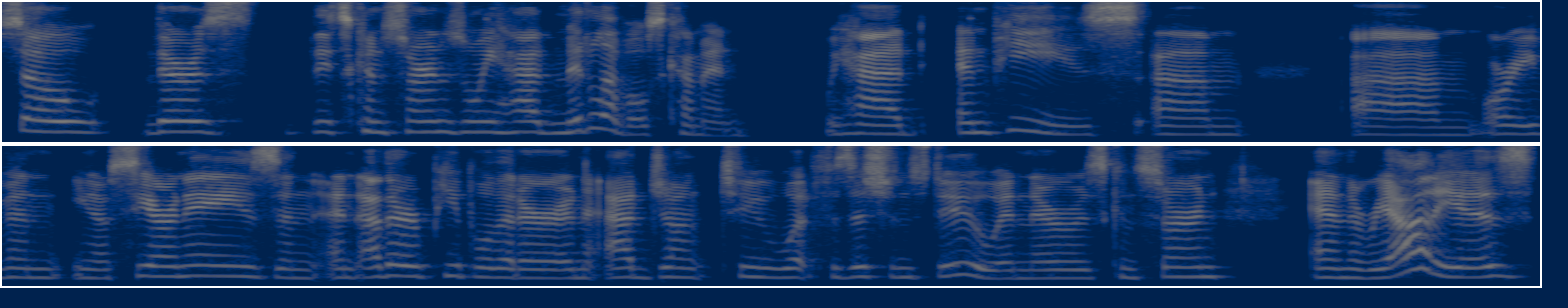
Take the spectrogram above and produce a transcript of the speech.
so there's these concerns when we had mid-levels come in. We had nps um um or even you know crnas and and other people that are an adjunct to what physicians do. And there was concern. And the reality is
